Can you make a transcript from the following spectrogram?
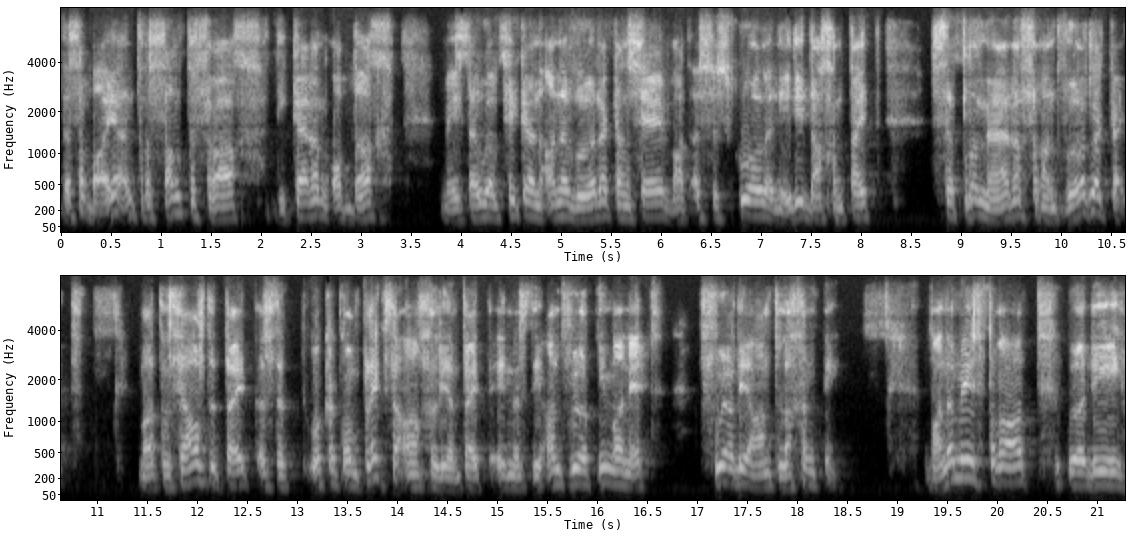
dis 'n baie interessante vraag. Die kernopdrag mense sou ook seker in ander woorde kan sê wat is 'n skool in hierdie dag en tyd se primêre verantwoordelikheid? Maar terselfdertyd is dit ook 'n komplekse aangeleentheid en is die antwoord nie maar net voor die hand liggend nie. Wanneer mens praat oor die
